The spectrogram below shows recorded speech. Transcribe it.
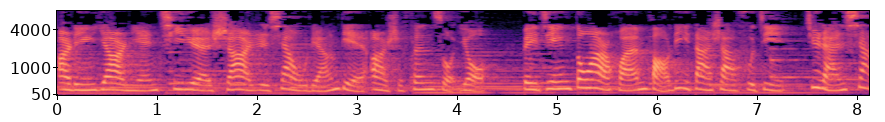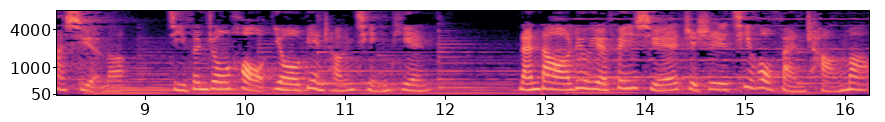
二零一二年七月十二日下午两点二十分左右，北京东二环保利大厦附近居然下雪了，几分钟后又变成晴天。难道六月飞雪只是气候反常吗？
